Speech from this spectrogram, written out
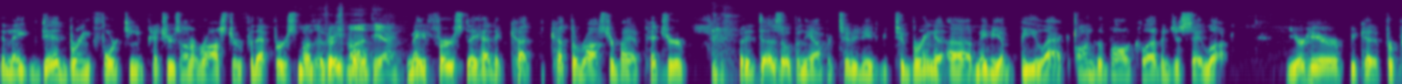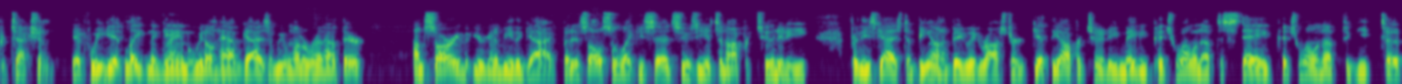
and they did bring 14 pitchers on a roster for that first month the of first April. Month, yeah. May 1st, they had to cut cut the roster by a pitcher, but it does open the opportunity to bring a, uh, maybe a BLAC onto the ball club and just say, look, you're here because for protection. If we get late in the game right. and we don't have guys that we want to run out there, I'm sorry, but you're going to be the guy. But it's also, like you said, Suzy, it's an opportunity for these guys to be on a big league roster, get the opportunity, maybe pitch well enough to stay, pitch well enough to get, to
